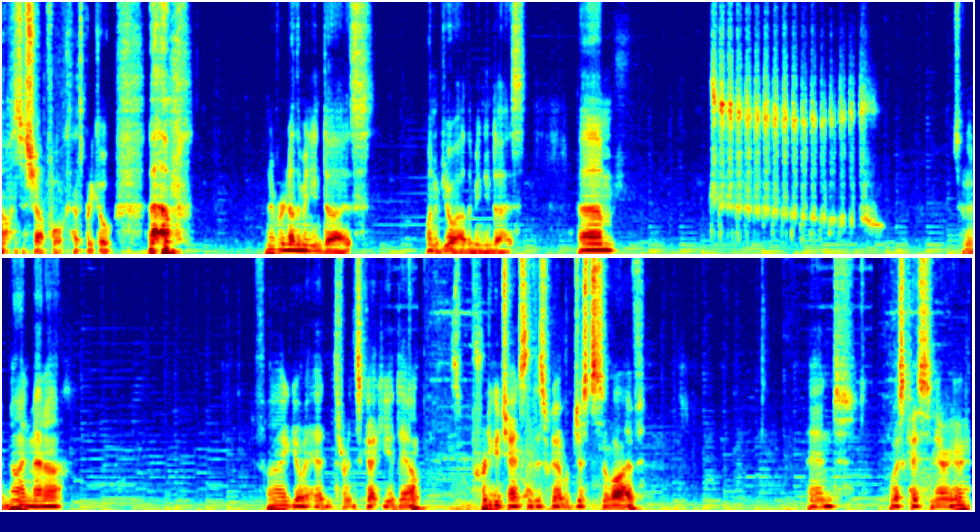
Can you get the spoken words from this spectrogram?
Oh, it's a Sharp Fork. That's pretty cool. Um, whenever another minion dies, one of your other minion dies. Um... So I've got 9 mana. If I go ahead and throw this guy here down, pretty good chance that this guy will just survive. And worst case scenario,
